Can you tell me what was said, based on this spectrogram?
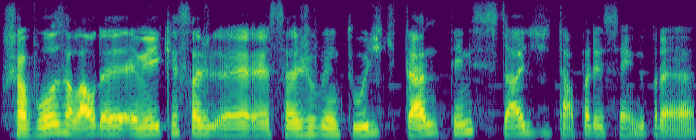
O Chavoso, a Lauda, é meio que essa, é, essa juventude que tá, tem necessidade de estar tá aparecendo para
